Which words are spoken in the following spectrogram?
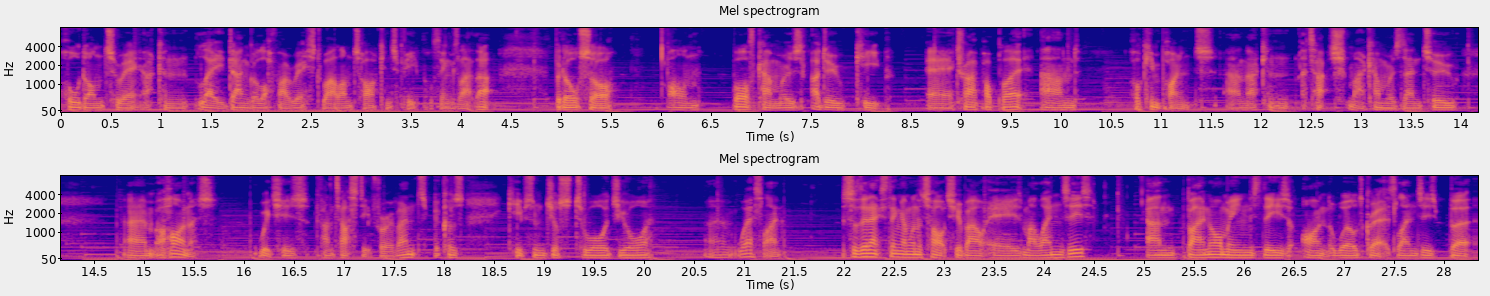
hold on to it, I can let it dangle off my wrist while I'm talking to people, things like that. But also on both cameras, I do keep a tripod plate and hooking points, and I can attach my cameras then to um, a harness, which is fantastic for events because it keeps them just towards your um, waistline. So the next thing I'm going to talk to you about is my lenses, and by no means these aren't the world's greatest lenses, but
